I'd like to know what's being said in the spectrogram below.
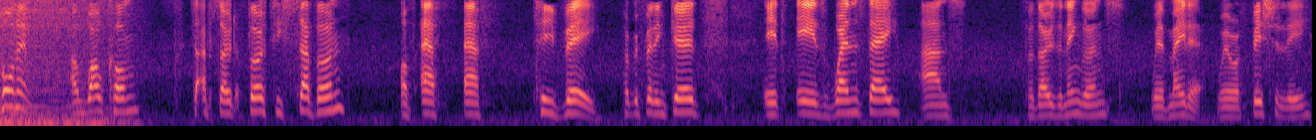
Morning and welcome to episode 37 of FFTV. Hope you're feeling good. It is Wednesday, and for those in England, we have made it. We're officially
